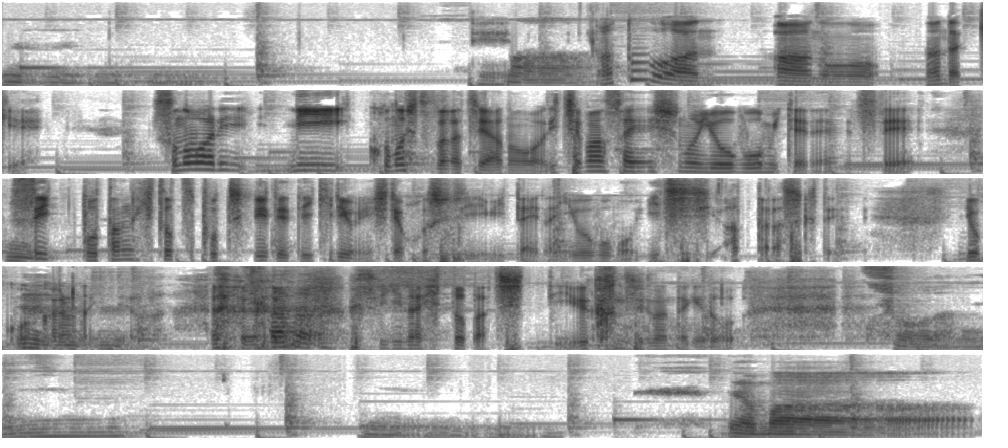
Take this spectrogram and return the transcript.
うんうんうんでうん。まあ。あとは、あの、なんだっけ？その割に、この人たち、あの、一番最初の要望みたいなやつで、うんスイッチボタン一つポチリでできるようにしてほしいみたいな要望も一時あったらしくて、よくわからないんだよな。不思議な人たちっていう感じなんだけど、そうだね。うんうんうん。でもまあ、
